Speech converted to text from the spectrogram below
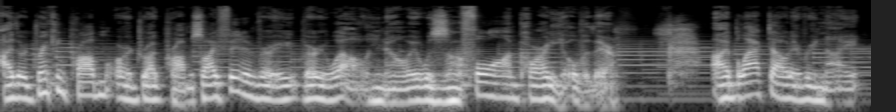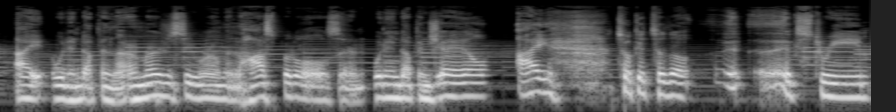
either a drinking problem or a drug problem. So I fit in very, very well. You know, it was a full on party over there. I blacked out every night. I would end up in the emergency room in the hospitals and would end up in jail. I took it to the uh, extreme.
